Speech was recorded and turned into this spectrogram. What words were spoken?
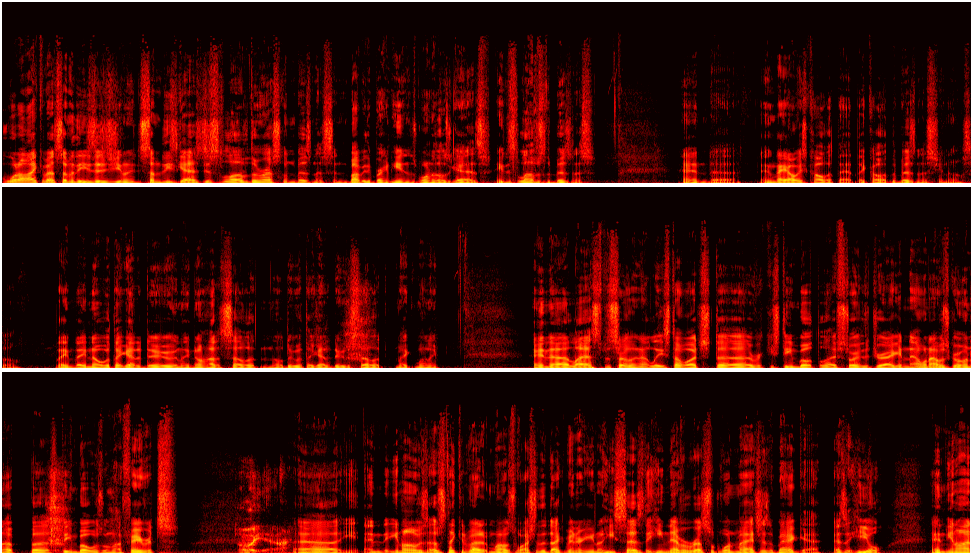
what I like about some of these is you know some of these guys just love the wrestling business, and Bobby the Brain Heenan is one of those guys. He just loves the business, and uh, and they always call it that. They call it the business, you know. So they they know what they got to do, and they know how to sell it, and they'll do what they got to do to sell it, make money. And uh, last but certainly not least, I watched uh, Ricky Steamboat, The Life Story of the Dragon. Now, when I was growing up, uh, Steamboat was one of my favorites. Oh yeah. Uh, and you know, I was I was thinking about it when I was watching the documentary. You know, he says that he never wrestled one match as a bad guy, as a heel. And you know, I,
